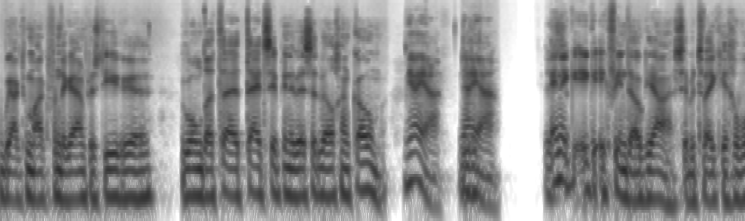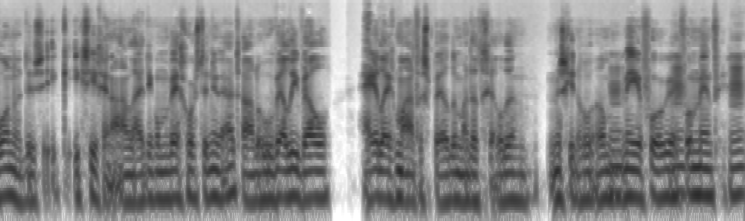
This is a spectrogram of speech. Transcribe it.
gebruik te maken van de ruimtes die er eh, rond dat eh, tijdstip in de wedstrijd wel gaan komen. Ja, ja. ja, ja. Dus- en ik, ik, ik vind ook, ja, ze hebben twee keer gewonnen. Dus ik, ik zie geen aanleiding om Weghorst er nu uit te halen. Hoewel hij wel heel erg matig speelde. Maar dat geldde misschien nog wel Hmm. meer voor, eh, Hmm. voor Memphis. Hm.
